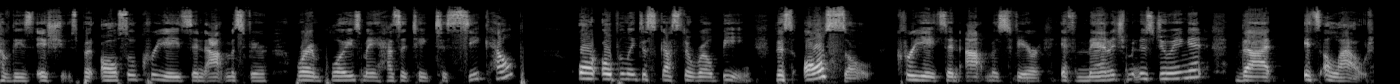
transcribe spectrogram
of these issues, but also creates an atmosphere where employees may hesitate to seek help or openly discuss their well being. This also creates an atmosphere, if management is doing it, that it's allowed.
